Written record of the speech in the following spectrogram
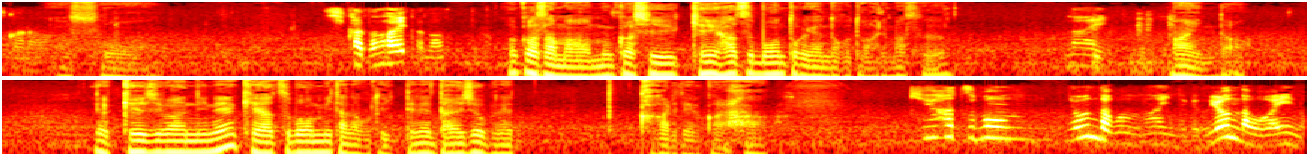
うから、あ、そう。仕方ないかなって。赤様は昔、啓発本とか読んだことあります？ない。ないんだ。いや、掲示板にね、啓発本みたいなこと言ってね、大丈夫ね、書かれてるから。啓発本読んだことないんだけど、読んだ方がいいの？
